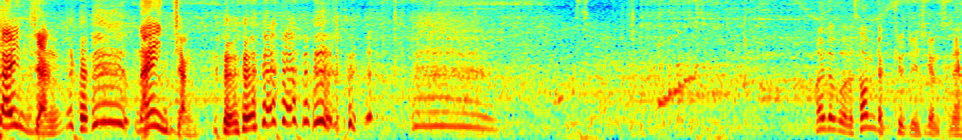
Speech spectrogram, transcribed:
ないんじゃん。ないんじゃん。はいということで391ゲームですね。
